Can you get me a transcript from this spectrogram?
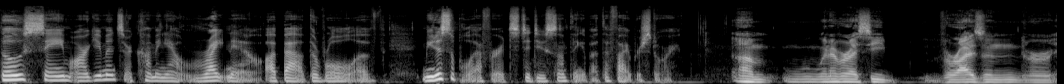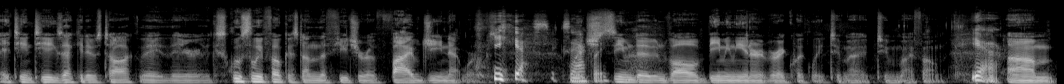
Those same arguments are coming out right now about the role of municipal efforts to do something about the fiber story. Um, whenever I see Verizon or AT and T executives talk, they they're exclusively focused on the future of five G networks, yes, exactly. which seem to involve beaming the internet very quickly to my to my phone. yeah. Um,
